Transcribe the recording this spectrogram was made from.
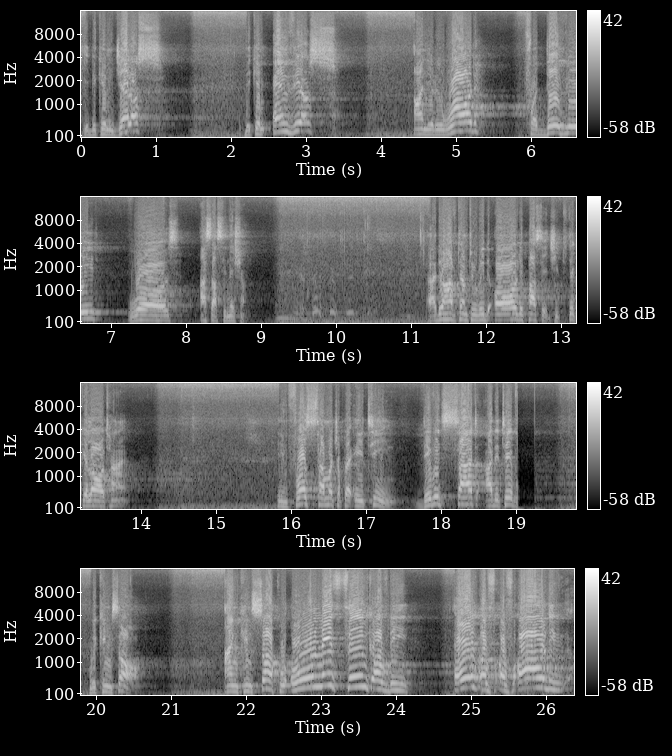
he became jealous, became envious, and the reward for David was assassination. I don't have time to read all the passage. It take a lot of time. In 1 Samuel chapter 18, David sat at the table with King Saul. And King Saul could only think of the of, of all the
